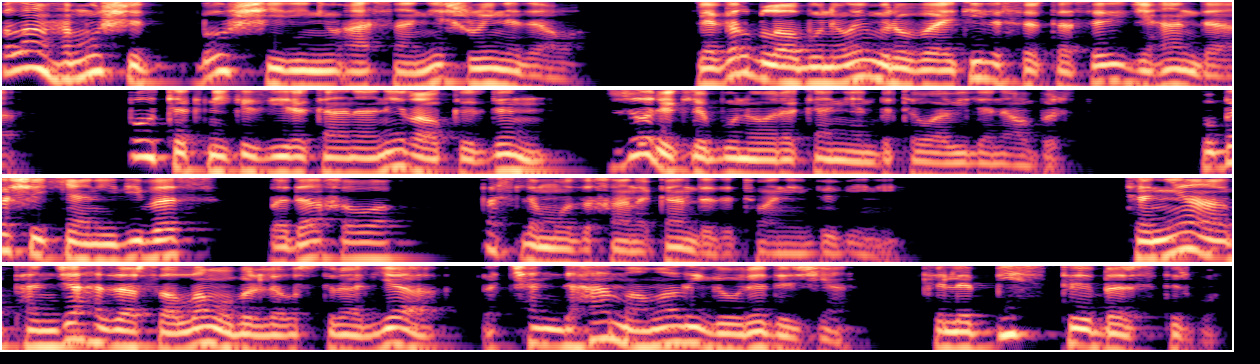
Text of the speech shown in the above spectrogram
بەڵام هەموو شت بەو شیرینی و ئاسانیش ڕووی نەداوە لەگەڵ بڵاوبوونەوەی مرۆڤایەتی لە سەرتاسەری جیهاندا بەو تەکنیکە زیرەکانانەی ڕاوکردن زۆرێک لە بوونەوەرەکانیان بە تەواوی لەناوبرد و بەشێکیانی دی بەس بەداخەوە بەس لە مۆزەخانەکاندا دەتوانین ببینین تەنیا 500هزار ساڵ لەمەوبەر لە ئوسترالیا بە چەندەها ماماڵی گەورە دەژیان کە لە 20 پێ بەرزتر بوون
